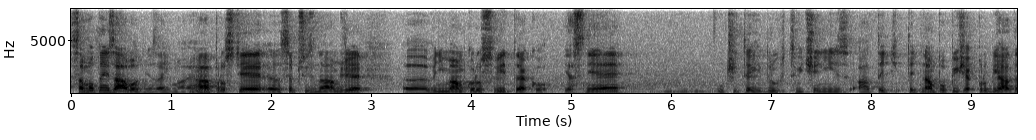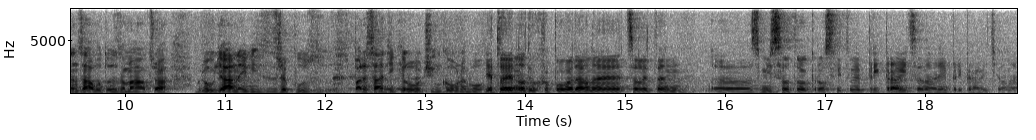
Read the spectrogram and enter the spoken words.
Samotný závod mě zajímá. Já Mhm. prostě se přiznám, že vnímám crossfit jako jasně, určitých druh cvičení a teď, teď nám popíš, jak probíhá ten závod. To znamená třeba, kdo udělá nejvíc dřepu s s 50 kg činkou, nebo... je to jednoducho povedané, celý ten uh, zmysel toho crossfitu je pripraviť sa na nepripraviteľné.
